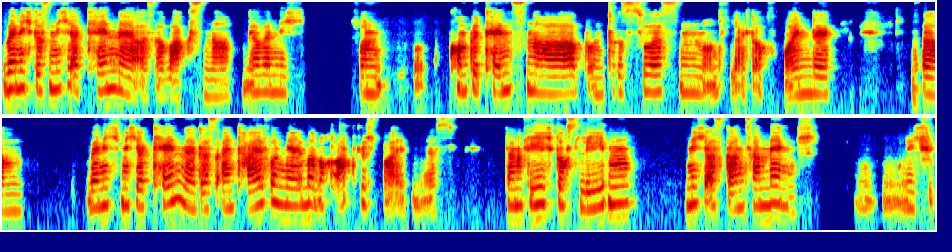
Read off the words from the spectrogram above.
wenn ich das nicht erkenne als Erwachsener, ja, wenn ich schon Kompetenzen habe und Ressourcen und vielleicht auch Freunde, ähm, wenn ich nicht erkenne, dass ein Teil von mir immer noch abgespalten ist, dann gehe ich durchs Leben nicht als ganzer Mensch. Nicht,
